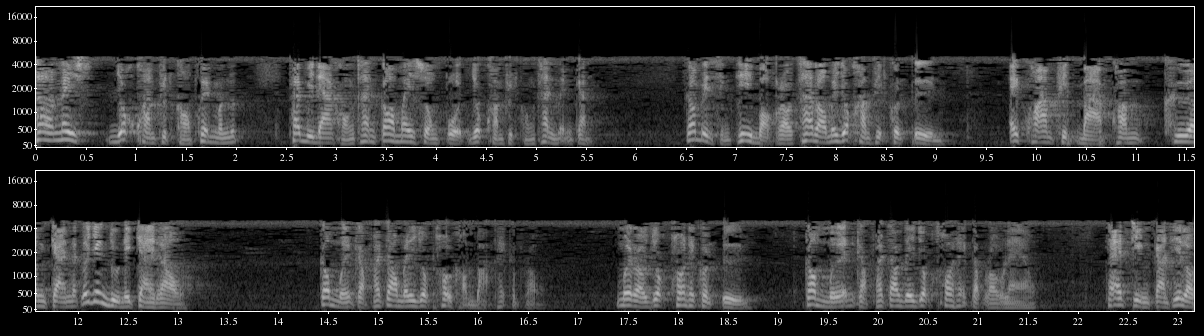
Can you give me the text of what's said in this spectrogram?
ถ้าไม่ยกความผิดของเพื่อนมนุษย์ พระบิดาของท่านก็ไม่ทรงโปรดยกความผิดของท่านเหมือนกัน ก็เป็นสิ่งที่บอกเราถ้าเราไม่ยกความผิดคนอื่นไอ้ความผิดบาปความเคืองใจนั้นก็ยังอยู่ในใจเรา ก็เหมือนกับพระเจ้าไม่ได้ยกโทษของบาปให้กับเรา เมื่อเรายกโทษให้คนอื่น ก็เหมือนกับพระเจ้าได้ยกโทษให้กับเราแล้ว แท้จริงการที่เรา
